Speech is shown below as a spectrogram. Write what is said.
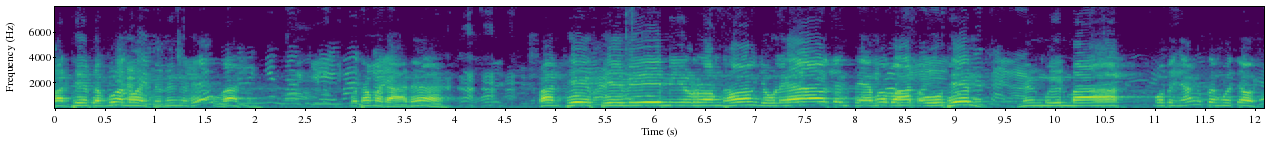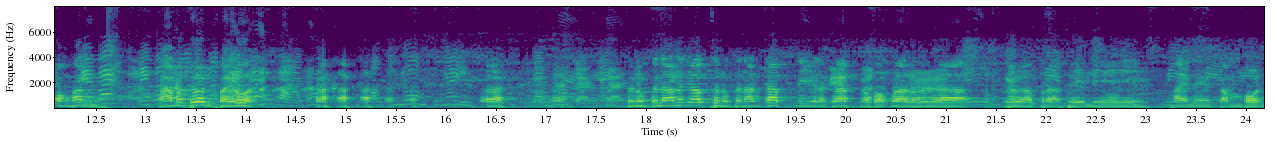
บันเทศแต่ว่าน้อยตัวนึงอะเด้อบ้านเนี่ย ก็ธรรมดาเด้อบ้านเทพทีวีมีรองท้องอยู่แล้วตั้งแต่เมื่อวานโอเพนหนึ่งหมื่นบาทบ่เป็นหยังสมมติเจ้าสองพันหามาเทิร์นไฟรถสนุกสนานนะครับ สนุกสนานครับนี่แหละครับเขาบอกว่าเรือเรือประเพณีภายในตำบล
